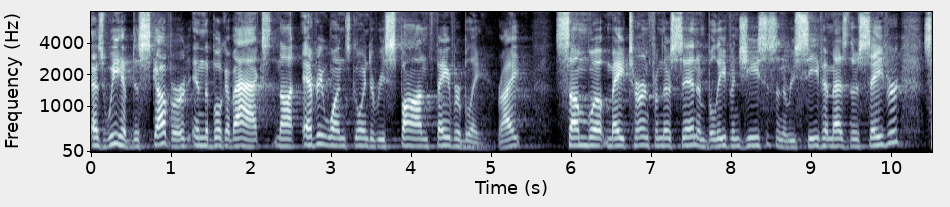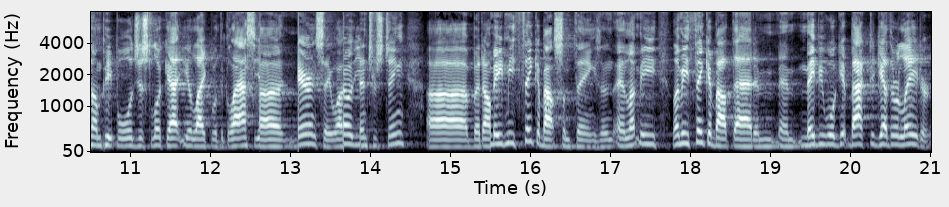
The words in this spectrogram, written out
as we have discovered in the book of Acts, not everyone's going to respond favorably, right? Some will, may turn from their sin and believe in Jesus and receive Him as their Savior. Some people will just look at you like with a glassy uh, hair and say, "Well, you know, interesting," uh, but it made me think about some things, and, and let me let me think about that, and, and maybe we'll get back together later.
